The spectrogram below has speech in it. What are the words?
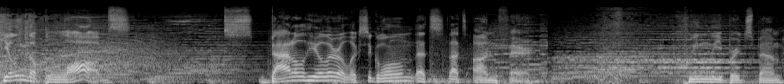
Healing the blobs. Battle healer, elixir golem. That's that's unfair. Queenly bridge spam.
